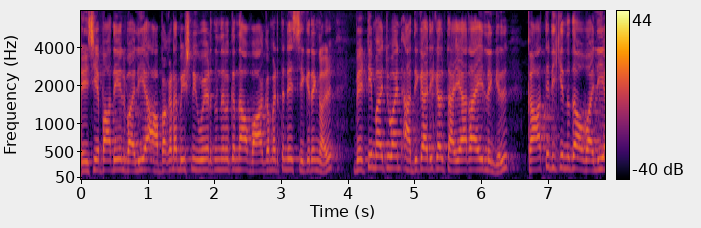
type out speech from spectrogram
ദേശീയപാതയിൽ വലിയ അപകട ഭീഷണി ഉയർത്തി നിൽക്കുന്ന വാഗമരത്തിന്റെ ശിഖരങ്ങൾ വെട്ടിമാറ്റുവാൻ അധികാരികൾ തയ്യാറായില്ലെങ്കിൽ കാത്തിരിക്കുന്നത് വലിയ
